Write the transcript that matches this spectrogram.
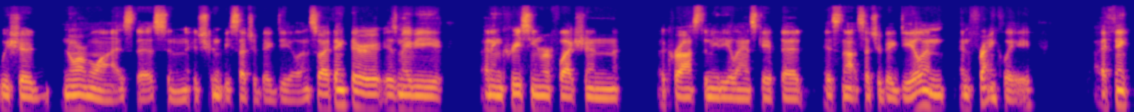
we should normalize this and it shouldn't be such a big deal. And so i think there is maybe an increasing reflection across the media landscape that it's not such a big deal. And and frankly i think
